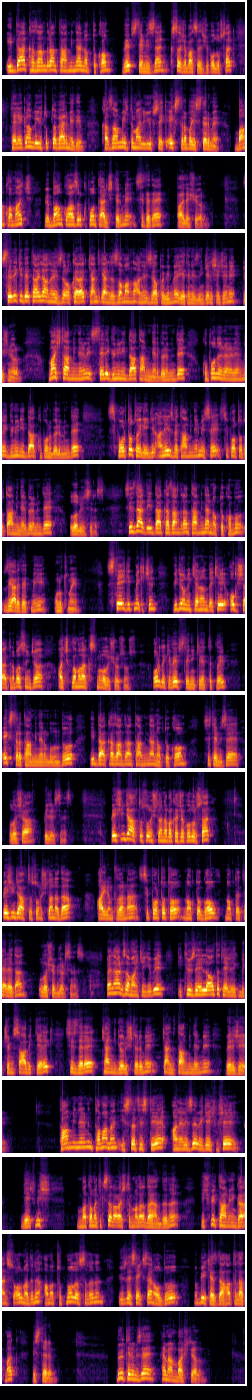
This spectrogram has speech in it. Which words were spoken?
İddia kazandıran tahminler.com web sitemizden kısaca bahsedecek olursak Telegram ve YouTube'da vermediğim kazanma ihtimali yüksek ekstra bahislerimi, banko maç ve banko hazır kupon tercihlerimi sitede paylaşıyorum. Sitedeki detaylı analizleri okuyarak kendi kendinize zamanla analiz yapabilme yeteneğinizin gelişeceğini düşünüyorum. Maç tahminlerimi sitede günün iddia tahminleri bölümünde, kupon önerilerimi günün iddia kuponu bölümünde, Spor Toto ile ilgili analiz ve tahminlerimi ise Spor Toto tahminleri bölümünde bulabilirsiniz. Sizler de iddia kazandıran tahminler.com'u ziyaret etmeyi unutmayın. Siteye gitmek için videonun kenarındaki ok işaretine basınca açıklamalar kısmına ulaşıyorsunuz. Oradaki web site linkine tıklayıp ekstra tahminlerin bulunduğu iddia kazandıran tahminler.com sitemize ulaşabilirsiniz. 5. hafta sonuçlarına bakacak olursak 5. hafta sonuçlarına da ayrıntılarına sportoto.gov.tr'den ulaşabilirsiniz. Ben her zamanki gibi 256 TL'lik bütçemi sabitleyerek sizlere kendi görüşlerimi, kendi tahminlerimi vereceğim. Tahminlerimin tamamen istatistiğe, analize ve geçmişe geçmiş matematiksel araştırmalara dayandığını, hiçbir tahminin garantisi olmadığını ama tutma olasılığının %80 olduğunu bir kez daha hatırlatmak isterim. Bültenimize hemen başlayalım.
